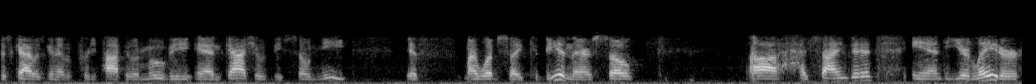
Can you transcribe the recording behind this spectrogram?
this guy was going to have a pretty popular movie, and gosh, it would be so neat if my website could be in there. So uh, I signed it, and a year later,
